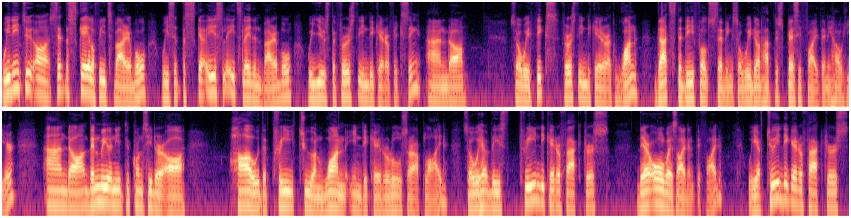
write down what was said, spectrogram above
We need to uh, set the scale of each variable. We set the scale each, each latent variable. We use the first indicator fixing and uh, so we fix first indicator at 1. That's the default setting so we don't have to specify it anyhow here. And uh, then we need to consider uh, how the 3, 2 and 1 indicator rules are applied. So we have these three indicator factors, they're always identified. We have two indicator factors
